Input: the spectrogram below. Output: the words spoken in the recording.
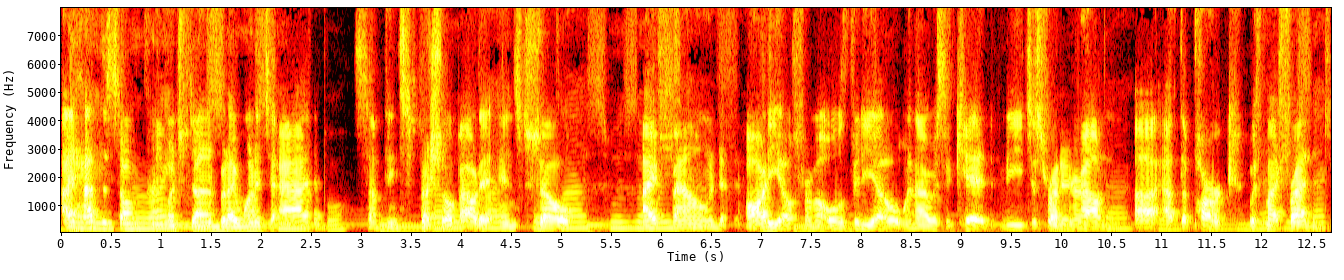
I had the song pretty much done, but I wanted to add something special about it. And so I found audio from an old video when I was a kid, me just running around uh, at the park with my friend,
